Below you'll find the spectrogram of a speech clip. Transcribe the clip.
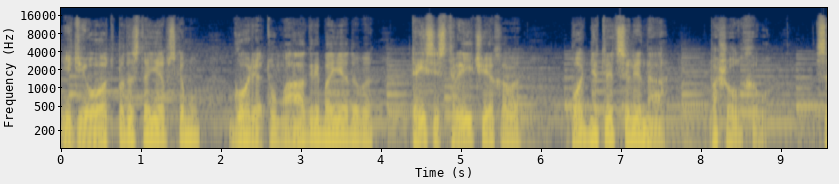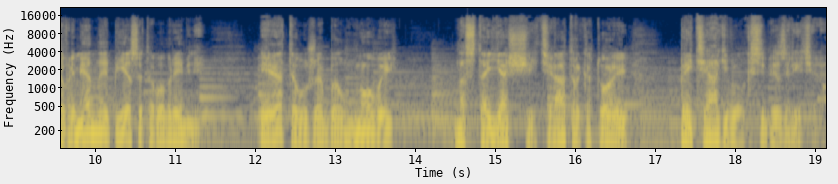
«Идиот» по Достоевскому, «Горе от ума» Грибоедова, «Три сестры» Чехова, «Поднятая целина» по Шолохову. Современные пьесы того времени. И это уже был новый настоящий театр, который притягивал к себе зрителя.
